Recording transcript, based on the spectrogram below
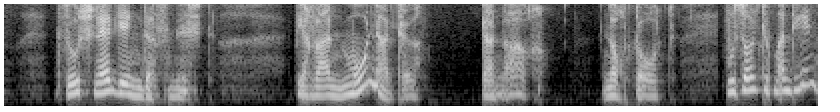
so schnell ging das nicht. Wir waren Monate danach noch dort. Wo sollte man hin?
